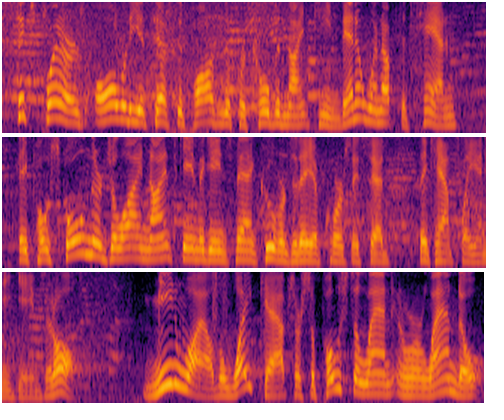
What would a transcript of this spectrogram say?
six players already had tested positive for COVID 19. Then it went up to 10. They postponed their July 9th game against Vancouver. Today, of course, they said they can't play any games at all. Meanwhile, the Whitecaps are supposed to land in Orlando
